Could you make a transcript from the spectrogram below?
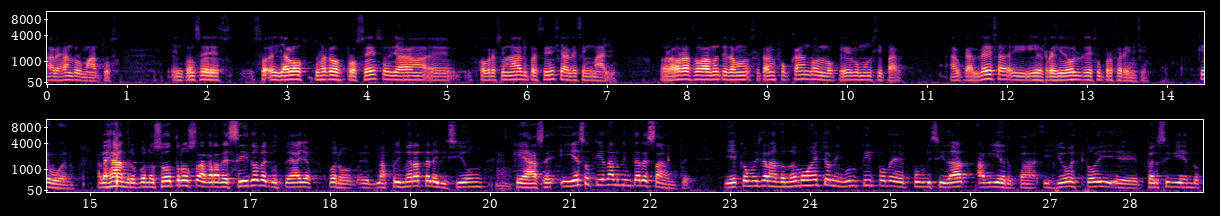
Alejandro Matos. Entonces, ya los, tú sabes que los procesos ya eh, congresional y presidenciales en mayo. Pero ahora solamente se está enfocando en lo que es lo municipal, alcaldesa y el regidor de su preferencia. Qué bueno. Alejandro, pues nosotros agradecidos de que usted haya, bueno, eh, la primera televisión que hace, y eso tiene algo interesante, y es como dice Alejandro, no hemos hecho ningún tipo de publicidad abierta, y yo estoy eh, percibiendo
